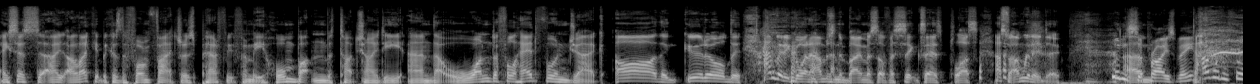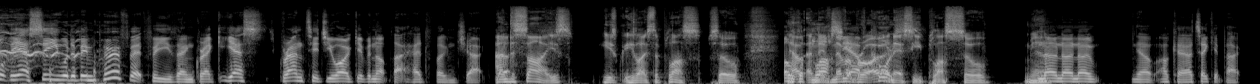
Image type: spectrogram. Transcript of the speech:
he says I, I like it because the form factor is perfect for me. Home button with Touch ID and that wonderful headphone jack. Oh, the good old. I'm going to go on Amazon and buy myself a 6S Plus. That's what I'm going to do. Wouldn't um, surprise me. I would have thought the SE would have been perfect for you then, Greg. Yes, granted, you are giving up that headphone jack and the size. He's, he likes the plus. So, oh, the and plus, they've never yeah, brought out an SE Plus. So, yeah. no, no, no, no. Okay, I take it back.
